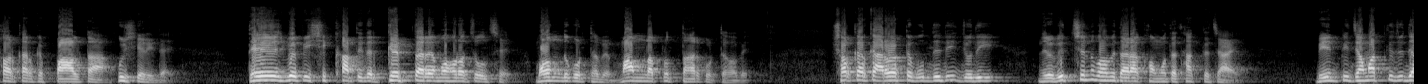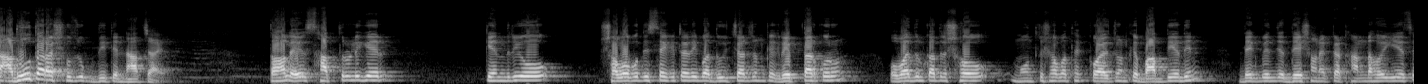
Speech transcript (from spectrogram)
সরকারকে পাল্টা হুঁশিয়ারি দেয়। দেশব্যাপী শিক্ষার্থীদের গ্রেপ্তারের মহড়া চলছে। বন্ধ করতে হবে, মামলা প্রত্যাহার করতে হবে। সরকারকে আরও একটা বুদ্ধি দিই, যদি নিরবিচ্ছিন্নভাবে তারা ক্ষমতায় থাকতে চায়, বিএনপি জামাতকে যদি আদৌ তারা সুযোগ দিতে না চায়, তাহলে ছাত্রলীগের কেন্দ্রীয় সভাপতি, সেক্রেটারি বা দুই চারজনকে গ্রেপ্তার করুন। ওবায়দুল কাদের সহ মন্ত্রিসভা থেকে কয়েকজনকে বাদ দিয়ে দিন। দেখবেন যে দেশ অনেকটা ঠান্ডা হয়ে গিয়েছে,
